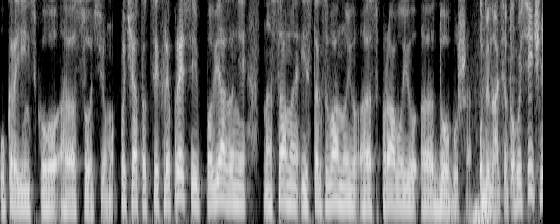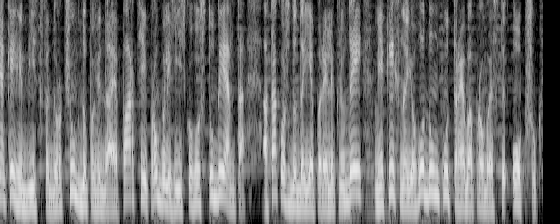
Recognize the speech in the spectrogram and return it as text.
українського е, соціуму. Початок цих репресій пов'язані е, саме із так званою е, справою Добуша. 11 січня КГБіст Федорчук доповідає партії про бельгійського студента, а також додає перелік людей, в яких, на його думку, треба провести обшук.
